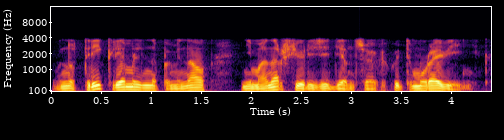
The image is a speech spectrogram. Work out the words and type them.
Внутри Кремль напоминал не монаршью резиденцию, а какой-то муравейник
